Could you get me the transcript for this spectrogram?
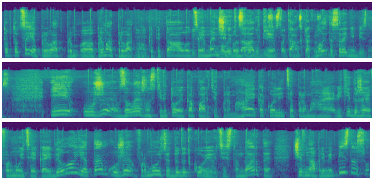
Тобто, це є приват е, примат приватного капіталу, це є менші Малий та податки. бізнес, так, так, так, малий та середній бізнес. І уже в залежності від того, яка партія перемагає, яка коаліція перемагає, в якій державі формується яка ідеологія, там уже формуються додаткові ці стандарти, чи в напрямі бізнесу,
